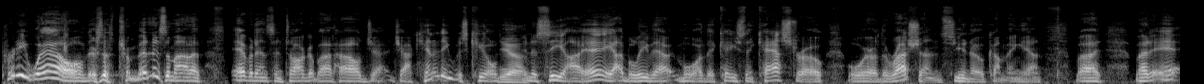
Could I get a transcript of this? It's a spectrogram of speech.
pretty well, there's a tremendous amount of evidence and talk about how Jack, Jack Kennedy was killed Yeah. in the CIA. I believe that more the case than Castro or the Russians, you know, coming in. But but a-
